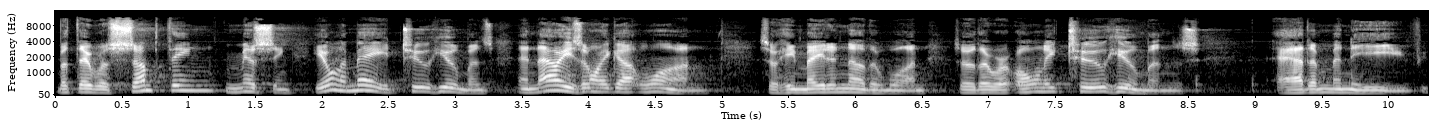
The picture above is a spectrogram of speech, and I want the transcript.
But there was something missing. He only made two humans, and now he's only got one. So he made another one. So there were only two humans. Adam and Eve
